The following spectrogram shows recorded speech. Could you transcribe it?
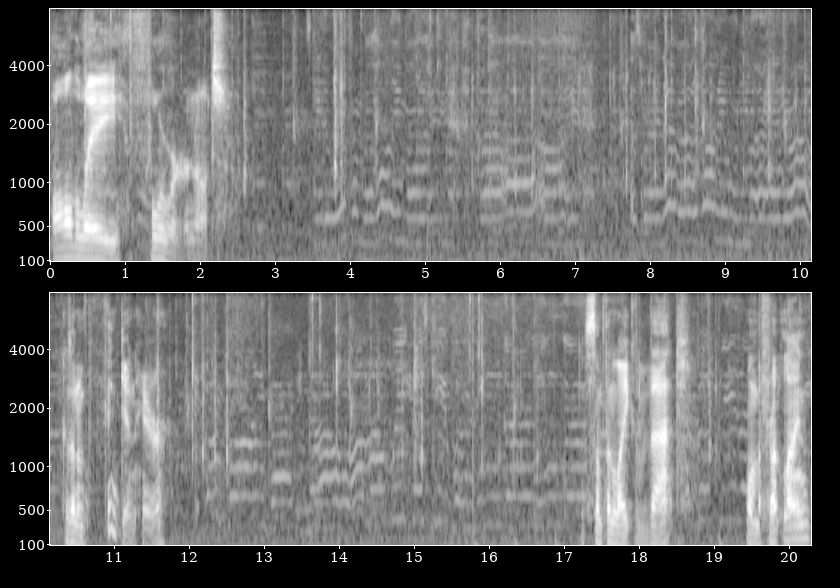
all the way forward or not. Because what I'm thinking here... Something like that on the front line.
